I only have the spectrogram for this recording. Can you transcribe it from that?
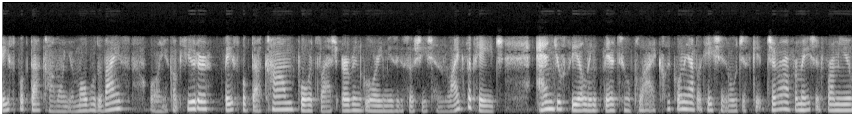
facebook.com on your mobile device or on your computer, facebook.com forward slash Urban Glory Music Association. Like the page, and you'll see a link there to apply. Click on the application. It will just get general information from you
